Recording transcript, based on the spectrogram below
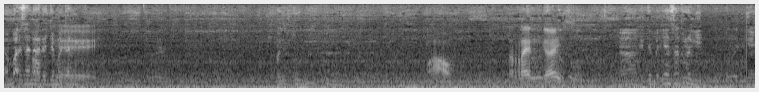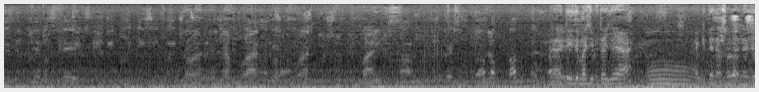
Nampak sana ada jembatan Oke. Banyak tuh gitu. Wow. Keren guys. Nah kita yang satu lagi Nih, Iya, enak buat buat baik. Nah? Nah, nanti itu masjid Putrajaya Oh. nah, Kita nak solat nanti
